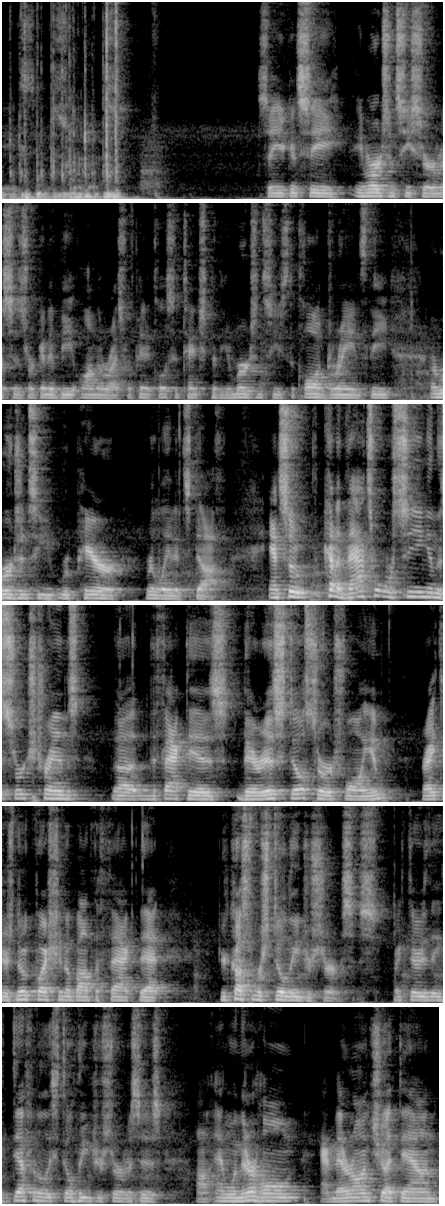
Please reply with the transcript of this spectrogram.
AC service. So you can see emergency services are going to be on the rise. We're paying close attention to the emergencies, the clogged drains, the emergency repair related stuff. And so, kind of that's what we're seeing in the search trends. Uh, the fact is, there is still search volume, right? There's no question about the fact that your customers still need your services. Right? They're, they definitely still need your services. Uh, and when they're home and they're on shutdown,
